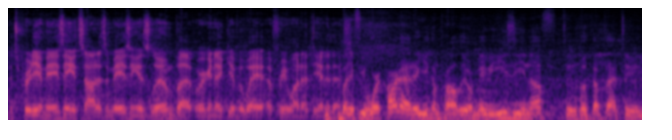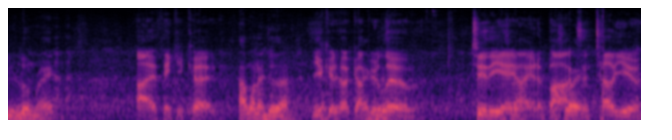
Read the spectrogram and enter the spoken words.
It's pretty amazing. It's not as amazing as Loom, but we're going to give away a free one at the end of this. But if you work hard at it, you can probably, or maybe easy enough to hook up that to your, your Loom, right? I think you could. I want to do that. You could hook up I your Loom to the That's AI right. in a box right. and tell you,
